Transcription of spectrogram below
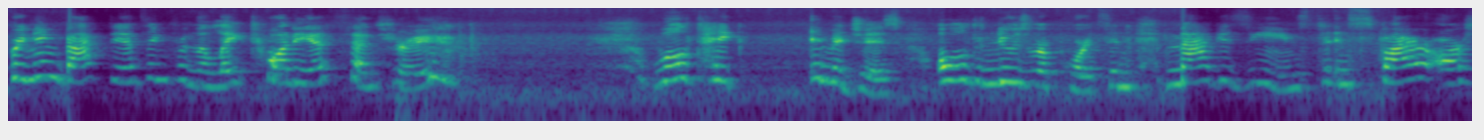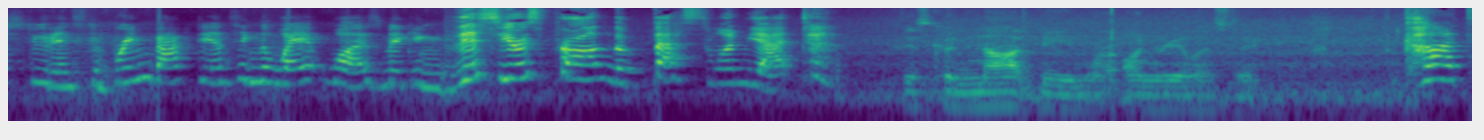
bringing back dancing from the late 20th century. We'll take images, old news reports, and magazines to inspire our students to bring back dancing the way it was, making this year's prom the best one yet. This could not be more unrealistic. Cut.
